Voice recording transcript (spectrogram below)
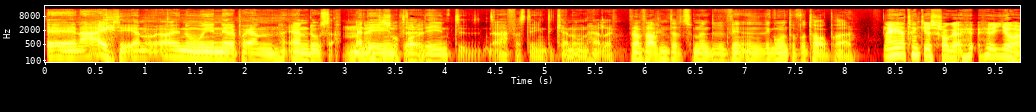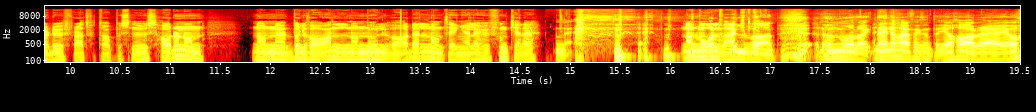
Eh, nej, det är nog, jag är nog nere på en, en dosa. Mm, Men det är inte inte, det är ju inte, nej, fast det är inte kanon heller. Framförallt inte eftersom det, det går inte att få tag på här. Nej, jag tänkte just fråga, hur, hur gör du för att få tag på snus? Har du någon, någon eh, bulvan eller någon mullvad eller någonting? Eller hur funkar det? Nej. Någon målvakt? Bulvan. Någon målvakt. Nej, det har jag faktiskt inte. Jag, har, eh, jag,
